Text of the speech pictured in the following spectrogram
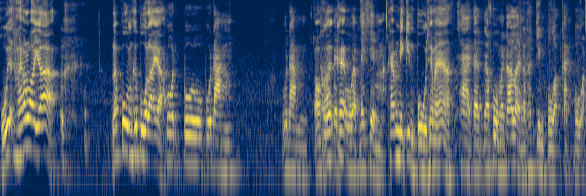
หุยท้ายอร่อยอะ แล้วปูมันคือปูอะไรอะ ปูปูปูดำปูดำอ๋อแต่ว่าเป็นแค่ปูแบบไม่เค็มอะแค่มันมีกลิ่นปูใช่ไหมอะใช่แต่เนื้อปูมันก็อร่อยนะถ้ากินปูอะกัดปูอะ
